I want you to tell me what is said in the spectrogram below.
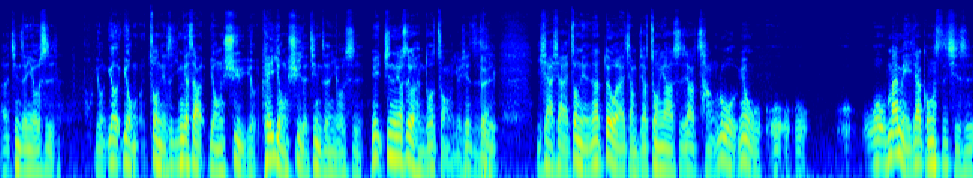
呃竞争优势，永永永重点是应该是要永续有可以永续的竞争优势，因为竞争优势有很多种，有些只是一下下来，重点那对我来讲比较重要的是要长路，因为我我我我我我买每一家公司，其实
